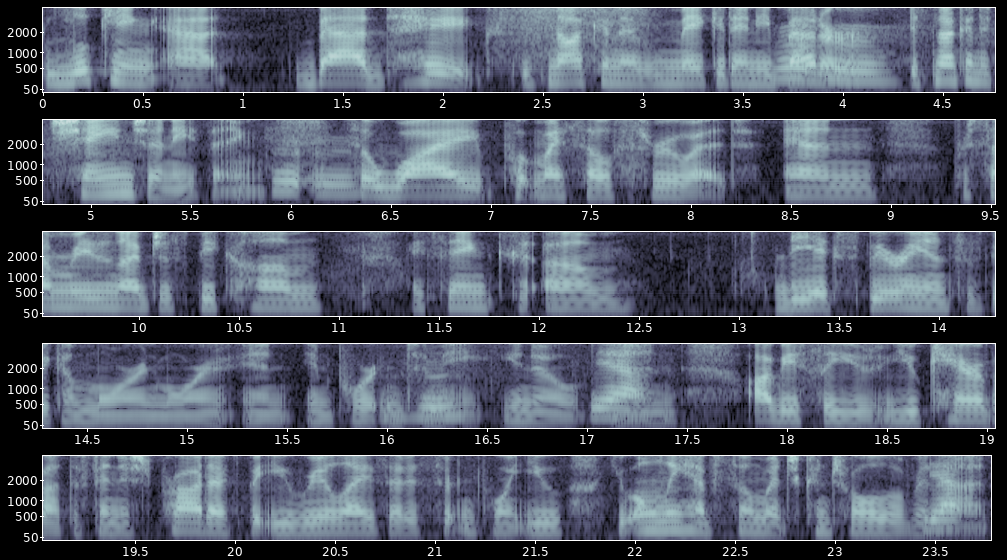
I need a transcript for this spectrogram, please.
looking at bad takes is not going to make it any better. It's not going to change anything. So why put myself through it? And for some reason, I've just become, I think, um, the experience has become more and more in, important to me. You know, Yeah. and obviously you you care about the finished product, but you realize at a certain point you you only have so much control over Yep. that.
